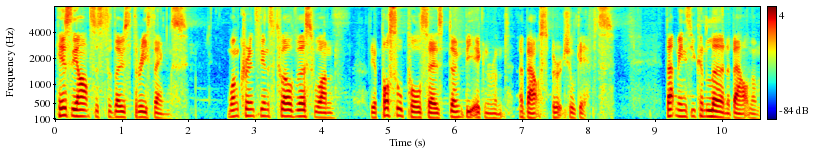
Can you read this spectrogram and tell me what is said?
Here's the answers to those three things 1 Corinthians 12, verse 1, the Apostle Paul says, Don't be ignorant about spiritual gifts. That means you can learn about them.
